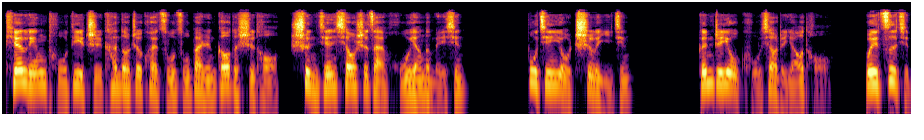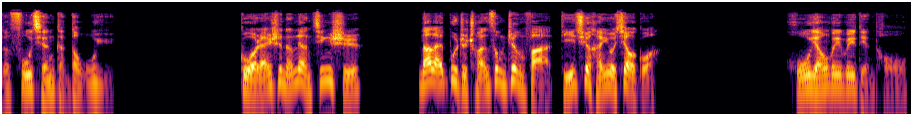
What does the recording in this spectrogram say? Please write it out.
天灵土地只看到这块足足半人高的石头瞬间消失在胡杨的眉心，不禁又吃了一惊，跟着又苦笑着摇头，为自己的肤浅感到无语。果然是能量晶石，拿来布置传送阵法的确很有效果。胡杨微微点头，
